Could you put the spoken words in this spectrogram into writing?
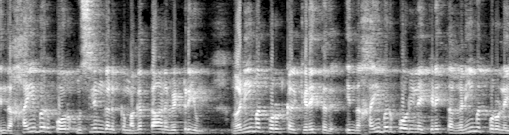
இந்த ஹைபர் போர் முஸ்லிம்களுக்கு மகத்தான வெற்றியும் கனிமத் பொருட்கள் கிடைத்தது. இந்த ஹைபர் போரிலே கிடைத்த கனிமத் பொருளை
